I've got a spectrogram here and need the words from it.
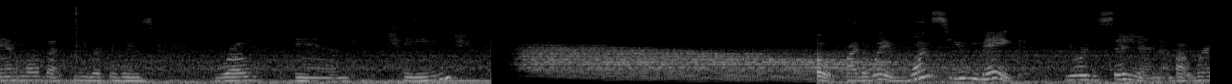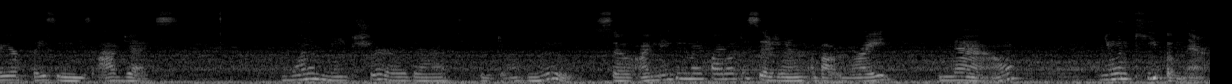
animal that to me represents growth and change. Oh, by the way, once you make your decision about where you're placing these objects, you want to make sure that they don't move. So I'm making my final decision about right now. And you want to keep them there.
